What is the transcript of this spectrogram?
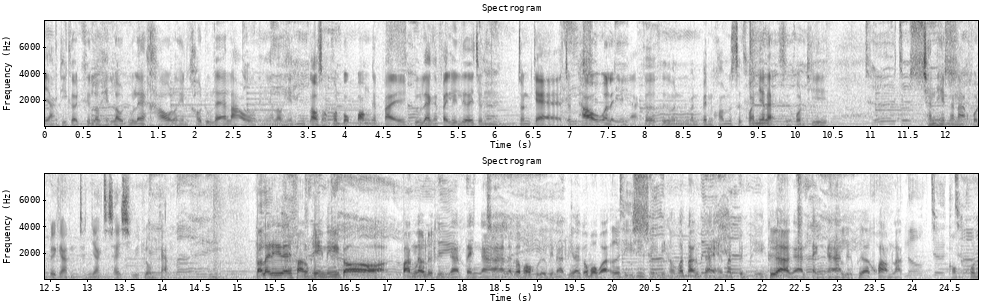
ย ๆ อย่างที่เกิดขึ้นเราเห็นเราดูแลเขา เราเห็นเขาดูแลเราอะไรเงี้ยเราเห็นเราสองคนปกป้องกันไป ดูแลกันไปเรื่อย ๆ จนจนแก่จนเฒ่าอะไรอย่างเงี้ยก็คือมันมันเป็นความรู้สึกว่านี่แหละ คือคนที่ฉันเห็นอนาคตด้วยกัน ฉันอยากจะใช้ชีวิตร่วมกันอตอนแรกที่ได้ฟังเพลงนี้ก็ฟังแล้วนึกถึงงานแต่งงาน แล้วก็พอคุยกับพี่นัทพี่นัทก็บอกว่าเออจริงๆเพลงนี้เขาก็ตั้งใจให้มันเป็นเพลงเพื่องานแต่งงานหรือเพื่อความรักของคน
